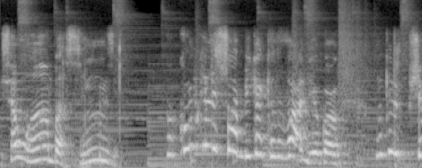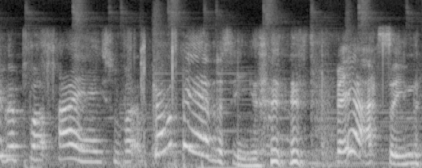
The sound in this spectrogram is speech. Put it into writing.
Isso é um amba cinza. Como que ele sabia que aquilo valia? Como que ele chegou e falou, ah, é, isso vai. Porque é uma pedra, assim. Feiaça ainda.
